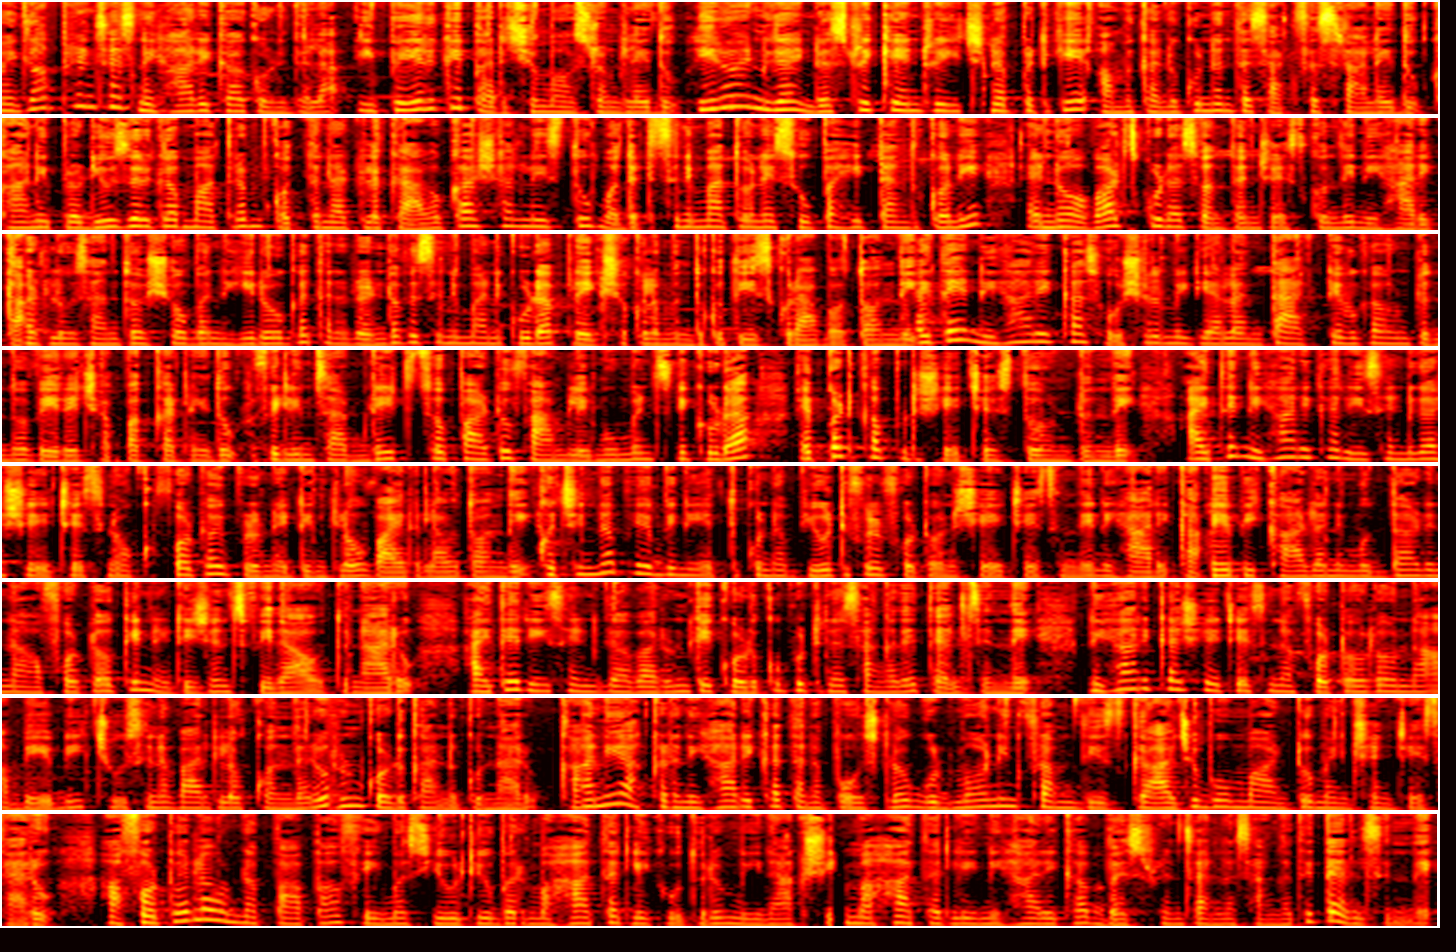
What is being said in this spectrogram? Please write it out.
Mega princess Niharika Konidela ఈ పేరుకి పరిచయం అవసరం లేదు. హీరోయిన్గా ఇండస్ట్రీకి ఎంట్రీ ఇచ్చినప్పటికీ ఆమెకు అనుకున్నంత సక్సెస్ రాలేదు. కానీ ప్రొడ్యూసర్గా మాత్రం కొత్త నటులకు అవకాశాలను ఇస్తూ మొదటి సినిమాతోనే సూపర్ హిట్ అందుకొని ఎన్నో అవార్డ్స్ కూడా సొంతం చేసుకుంది నిహారిక. అట్లు సంతోష్ శోభన్ హీరోగా తన రెండవ సినిమాని కూడా ప్రేక్షకుల ముందుకు తీసుకురాబోతోంది. అయితే నిహారిక సోషల్ మీడియాలో ఎంత యాక్టివ్గా ఉంటుందో వేరే చెప్పక్కర్లేదు. ఫిలిమ్స్ అప్డేట్స్తో పాటు ఫ్యామిలీ మూమెంట్స్ని కూడా ఎప్పటికప్పుడు షేర్ చేస్తూ ఉంటుంది. అయితే నిహారిక రీసెంట్గా షేర్ చేసిన ఒక ఫోటో ఇప్పుడు నెటింట్లో వైరల్ అవుతోంది. ఒక చిన్న బేబీని ఎత్తుకున్న బ్యూటిఫుల్ ఫోటోని షేర్ చేసింది నిహారిక. బేబీ కాళ్ళని ముద్దాడిన ఆ ఫోటోకి నెటిజన్స్ ఫిదా అవుతున్నారు. అయితే రీసెంట్గా వరుణ్కి కొడుకు పుట్టిన సంగతి తెలిసిందే. నిహారిక షేర్ చేసిన ఫోటోలో ఉన్న ఆ బేబీ చూసిన వారిలో కొందరు వరుణ్ కొడుకు అనుకున్నారు. కానీ అక్కడ నిహారిక తన పోస్ట్లో గుడ్ మార్నింగ్ ఫ్రమ్ దిస్ గాజు బొమ్మ అంటూ మెన్షన్ చేశారు. ఆ ఫోటోలో ఉన్న పాప ఫేమస్ యూట్యూబర్ మహాతల్లి కూతురు మీనాక్షి. మహాతల్లి నిహారిక బెస్ట్ ఫ్రెండ్స్ అన్న సంగతి తెలిసిందే.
